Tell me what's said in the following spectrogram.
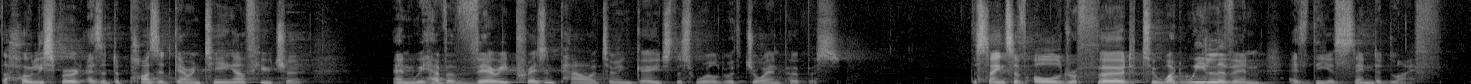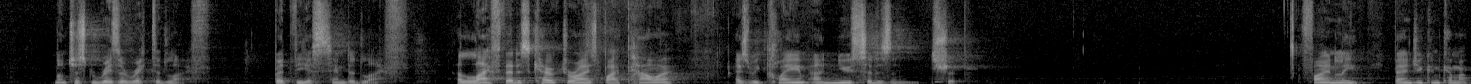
the Holy Spirit as a deposit guaranteeing our future, and we have a very present power to engage this world with joy and purpose. The saints of old referred to what we live in as the ascended life, not just resurrected life, but the ascended life. A life that is characterized by power as we claim our new citizenship. Finally, Banji can come up.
